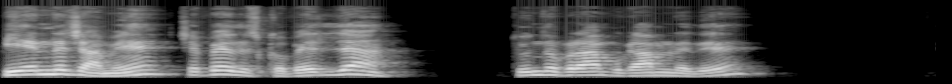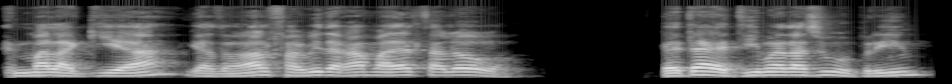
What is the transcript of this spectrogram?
Πιένε και αμέ και πέτε σκοπέλια. Τούν το πράγμα που κάνετε είναι μαλακία για τον ΑΒ γάμα δέλτα λόγο. Πέτα αιτήματα σου πριν,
